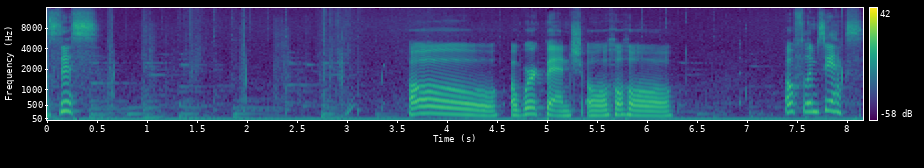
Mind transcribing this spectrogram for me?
What's this? Oh, a workbench. Oh, ho, ho. Oh, flimsy axe.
